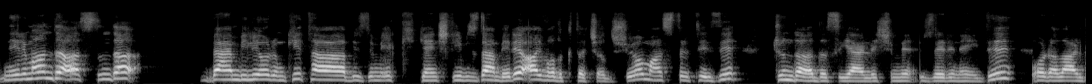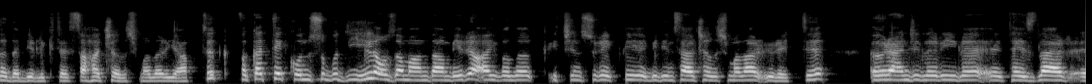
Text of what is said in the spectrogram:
Neriman da aslında ben biliyorum ki ta bizim ilk gençliğimizden beri Ayvalık'ta çalışıyor. Master tezi Cunda Adası yerleşimi üzerineydi. Oralarda da birlikte saha çalışmaları yaptık. Fakat tek konusu bu değil. O zamandan beri Ayvalık için sürekli bilimsel çalışmalar üretti. Öğrencileriyle e, tezler e,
